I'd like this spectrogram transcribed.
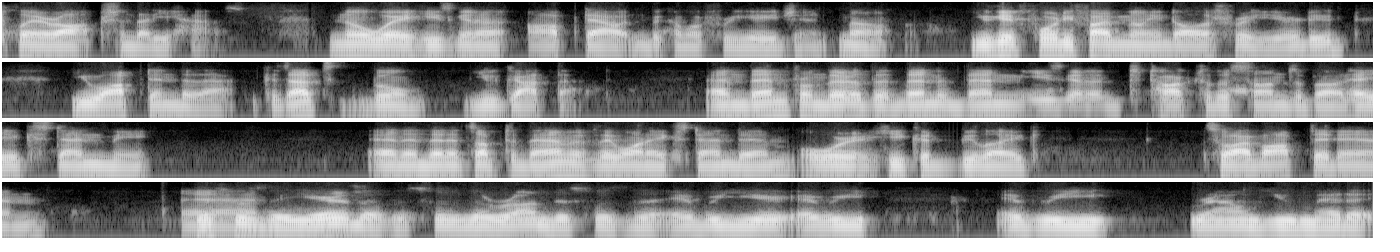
player option that he has. No way he's going to opt out and become a free agent. No. You get 45 million dollars for a year, dude. You opt into that cuz that's boom, you got that. And then from there th- then then he's going to talk to the Suns about, "Hey, extend me." And then, then it's up to them if they want to extend him or he could be like, "So I've opted in." This was the year, though. This was the run. This was the every year, every every round you met an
